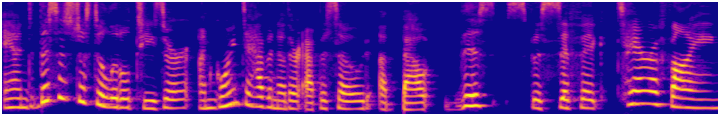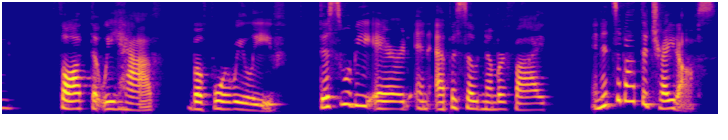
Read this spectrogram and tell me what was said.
And this is just a little teaser. I'm going to have another episode about this specific terrifying thought that we have before we leave. This will be aired in episode number five, and it's about the trade offs.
